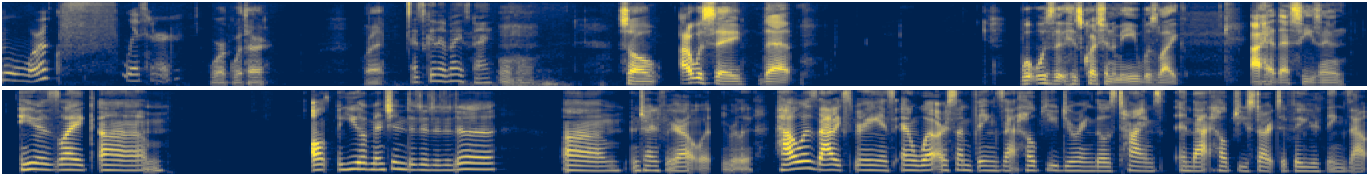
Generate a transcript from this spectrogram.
Work f- with her. Work with her? Right. That's good advice, Nye. So I would say that what was it? His question to me was like, I had that season. He was like, um, all, you have mentioned da da da da da. Um, and trying to figure out what you really. How was that experience, and what are some things that helped you during those times, and that helped you start to figure things out?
